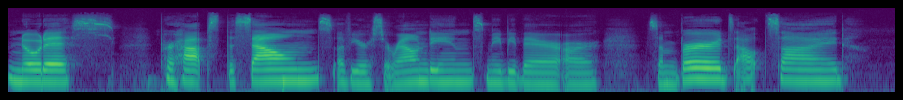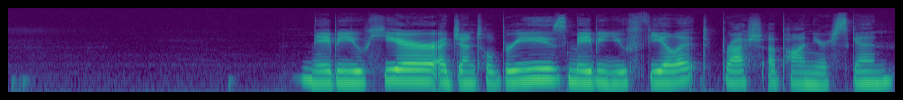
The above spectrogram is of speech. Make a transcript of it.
Notice perhaps the sounds of your surroundings. Maybe there are some birds outside. Maybe you hear a gentle breeze. Maybe you feel it brush upon your skin.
